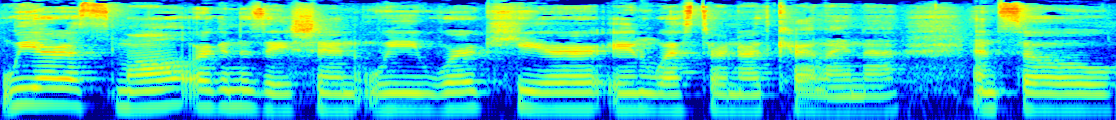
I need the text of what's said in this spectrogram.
We are a small organization. We work here in western north carolina. And so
